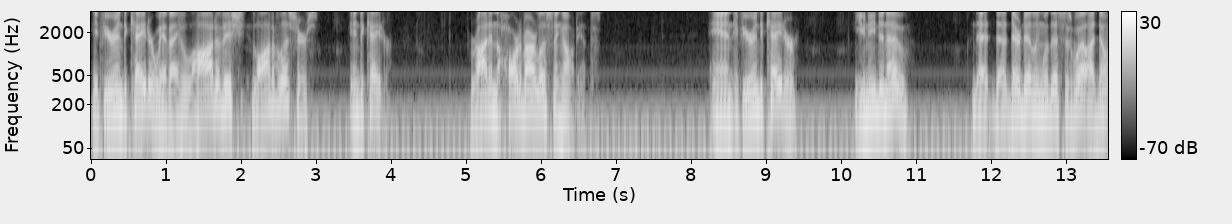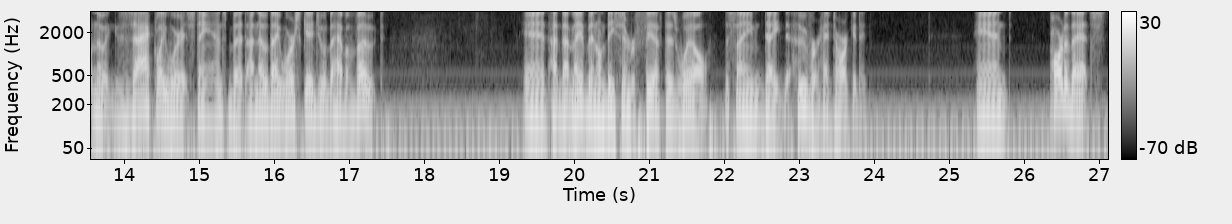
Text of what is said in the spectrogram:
If you're in Decatur, we have a lot of issue, lot of listeners in Decatur, right in the heart of our listening audience. And if you're in Decatur, you need to know that uh, they're dealing with this as well. I don't know exactly where it stands, but I know they were scheduled to have a vote. And that may have been on December 5th as well, the same date that Hoover had targeted. And part of that's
